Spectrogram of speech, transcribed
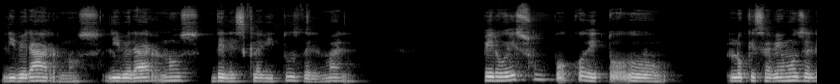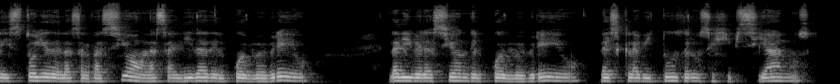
liberarnos, liberarnos de la esclavitud del mal. Pero es un poco de todo lo que sabemos de la historia de la salvación, la salida del pueblo hebreo, la liberación del pueblo hebreo, la esclavitud de los egipcianos,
